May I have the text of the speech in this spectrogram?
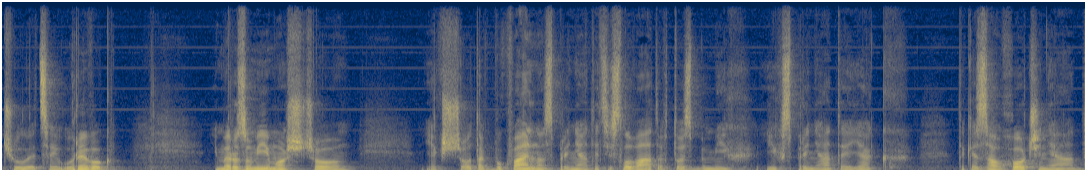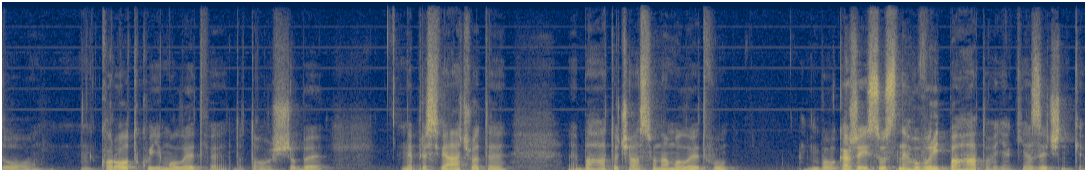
чули цей уривок, і ми розуміємо, що якщо так буквально сприйняти ці слова, то хтось би міг їх сприйняти як таке заохочення до короткої молитви, до того, щоб не присвячувати багато часу на молитву. Бо каже Ісус, не говоріть багато, як язичники.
